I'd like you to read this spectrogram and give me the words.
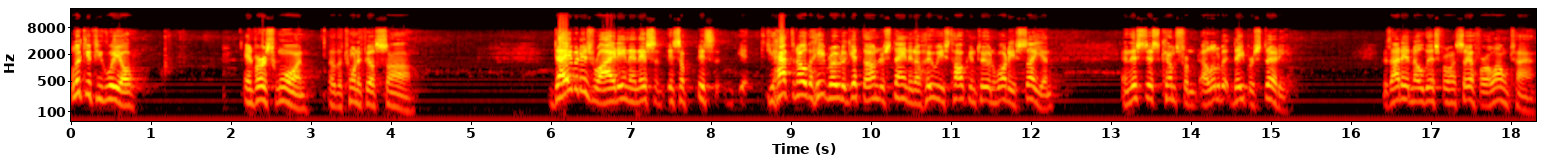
Look, if you will, in verse 1 of the 25th Psalm. David is writing, and it's, it's a, it's, you have to know the Hebrew to get the understanding of who he's talking to and what he's saying. And this just comes from a little bit deeper study. Because I didn't know this for myself for a long time.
